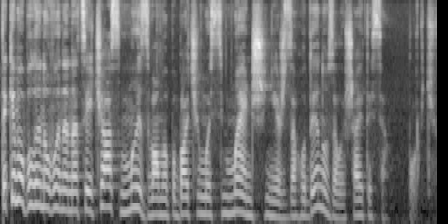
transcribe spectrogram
Такими були новини на цей час. Ми з вами побачимось менш ніж за годину. Залишайтеся поруч.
